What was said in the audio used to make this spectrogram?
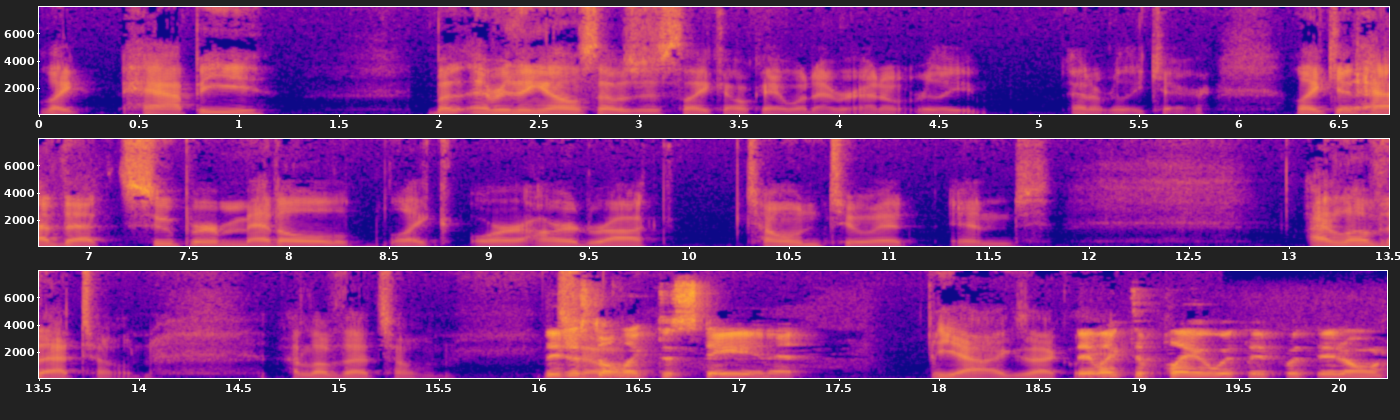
like happy, but everything else I was just like, okay, whatever. I don't really, I don't really care. Like it had that super metal like or hard rock tone to it, and I love that tone. I love that tone. they just So- don't like to stay in it. Yeah, exactly. They like to play with it, but they don't.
